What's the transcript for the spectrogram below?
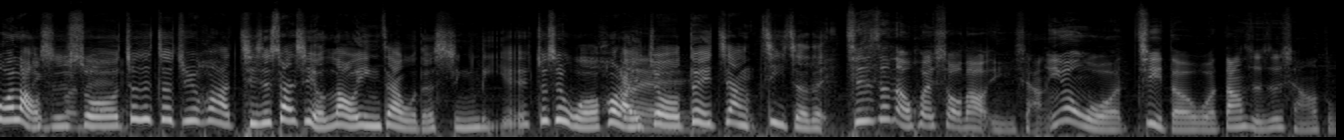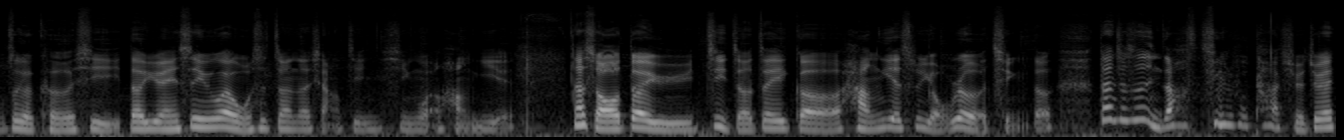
我老实说，就是这句话其实算是有烙印在我的心里，哎，就是我后来就对这样记者的，其实真的会受到影响，因为我记得我当时是想要读这个科系的原因，是因为我是真的想进新闻行业。那时候对于记者这一个行业是有热情的，但就是你知道进入大学就会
